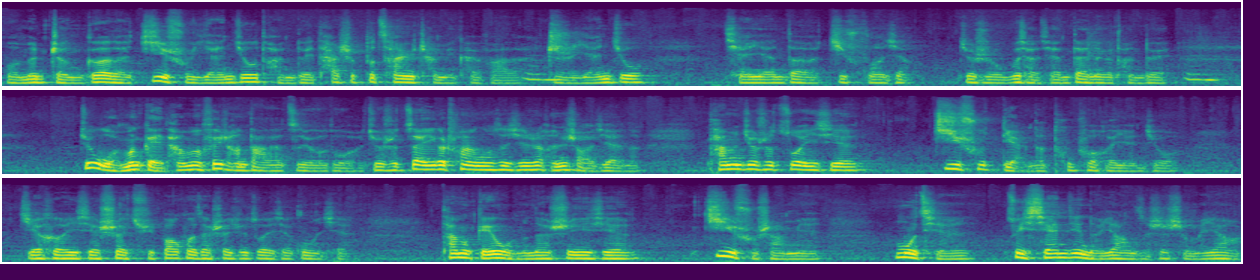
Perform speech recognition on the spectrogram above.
我们整个的技术研究团队他是不参与产品开发的，只研究前沿的技术方向。就是吴小钱带那个团队。就我们给他们非常大的自由度，就是在一个创业公司其实很少见的，他们就是做一些技术点的突破和研究，结合一些社区，包括在社区做一些贡献。他们给我们的是一些技术上面目前最先进的样子是什么样，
